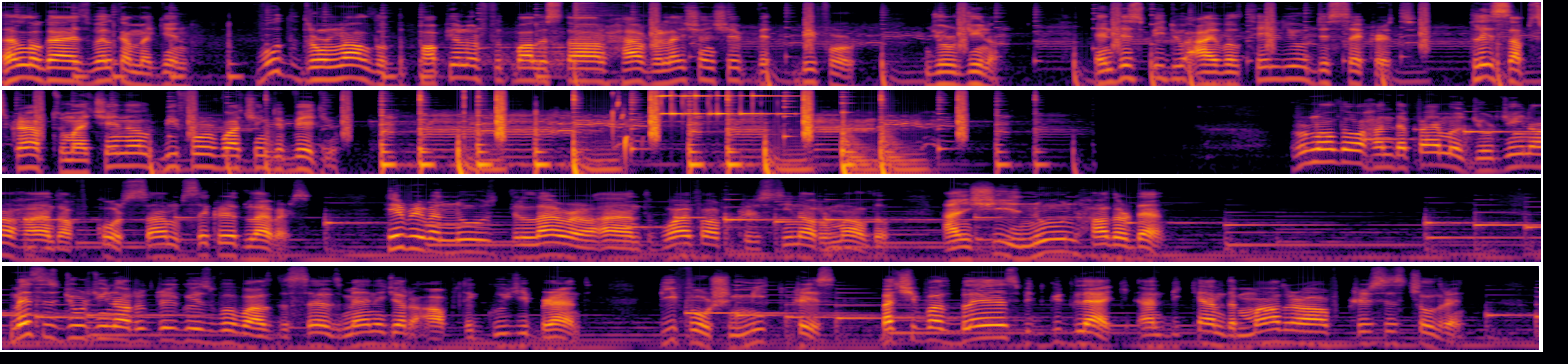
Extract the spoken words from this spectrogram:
Hello guys, welcome again. Would Ronaldo, the popular football star, have relationship with before Georgina? In this video I will tell you this secret. Please subscribe to my channel before watching the video. Ronaldo and the famous Georgina had of course some secret lovers. Everyone knows the lover and wife of Cristiano Ronaldo and she is none other than Mrs. Georgina Rodriguez was the sales manager of the Gucci brand before she met Chris, but she was blessed with good luck and became the mother of Chris's children.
